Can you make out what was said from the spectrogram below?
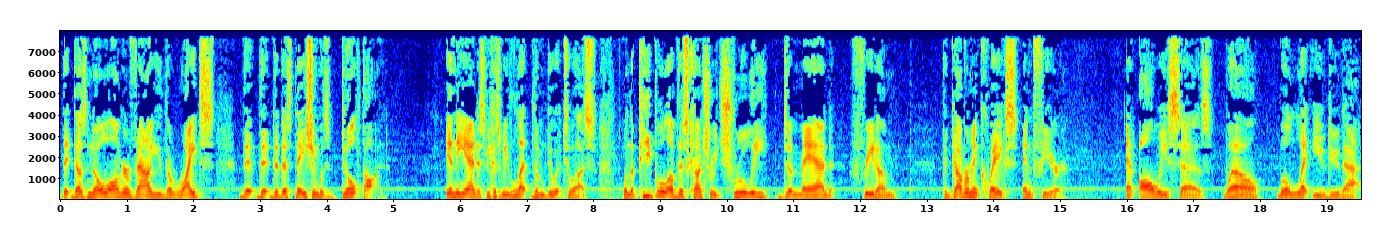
that does no longer value the rights that, that, that this nation was built on, in the end, it's because we let them do it to us. When the people of this country truly demand freedom, the government quakes in fear and always says, well, we'll let you do that.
